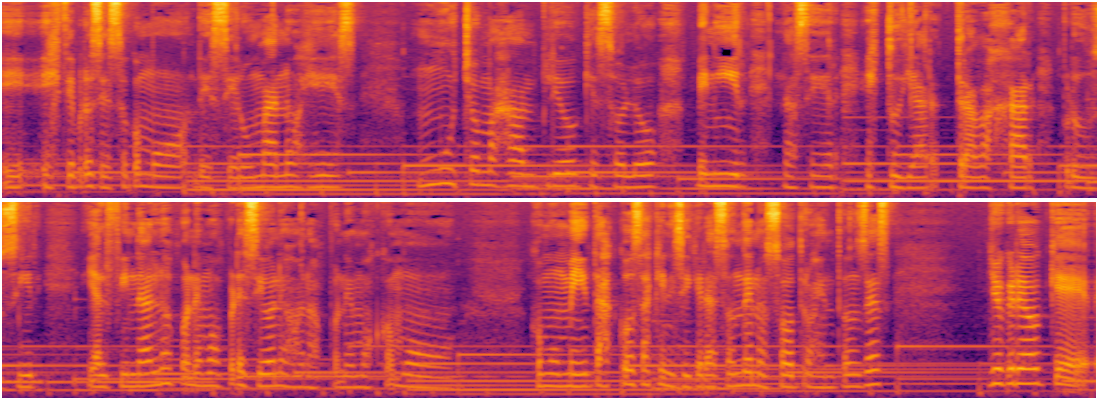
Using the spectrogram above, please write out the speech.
eh, este proceso como de ser humanos es mucho más amplio que solo venir, nacer, estudiar, trabajar, producir y al final nos ponemos presiones o nos ponemos como, como metas, cosas que ni siquiera son de nosotros. Entonces yo creo que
